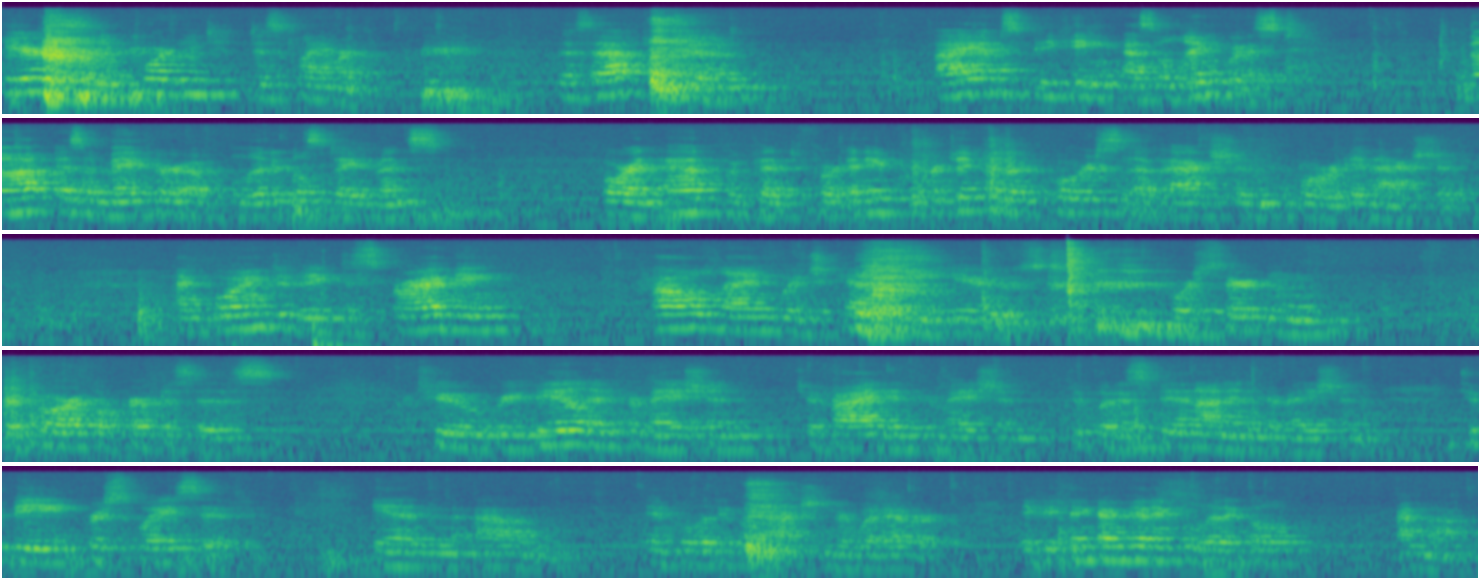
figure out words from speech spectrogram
Here is an important disclaimer. This afternoon, I am speaking as a linguist, not as a maker of political statements or an advocate for any particular course of action or inaction. I'm going to be describing how language can be used for certain rhetorical purposes to reveal information, to hide information, to put a spin on information, to be persuasive in, um, in political action or whatever. If you think I'm getting political, I'm not.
